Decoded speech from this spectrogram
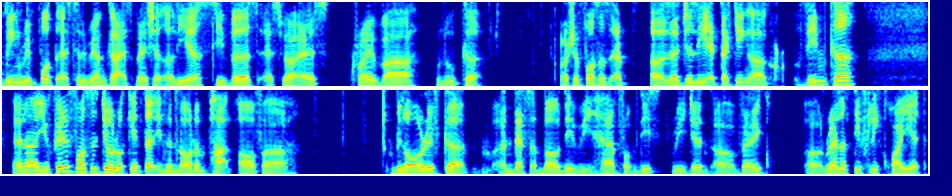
being reported at Serebryanka, as mentioned earlier, Sivers as well as Kryva Luka. Russian forces are allegedly attacking uh, Vimka, and uh, Ukrainian forces geolocated in the northern part of uh, Bilorivka. And that's about it we have from this region. Uh, very uh, relatively quiet,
